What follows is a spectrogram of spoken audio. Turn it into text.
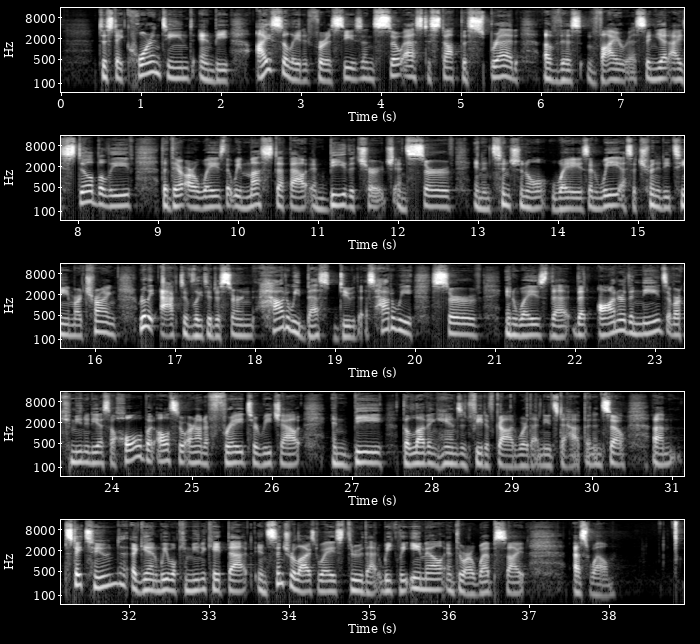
to stay quarantined and be isolated for a season so as to stop the spread of this virus. And yet, I still believe that there are ways that we must step out and be the church and serve in intentional ways. And we, as a Trinity team, are trying really actively to discern how do we best do this? How do we serve in ways that, that honor the needs of our community as a whole, but also are not afraid to reach out and be the loving hands and feet of God where that needs to happen? And so, um, stay tuned. Again, we will communicate that in centralized ways through that weekly email and through our website as well.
